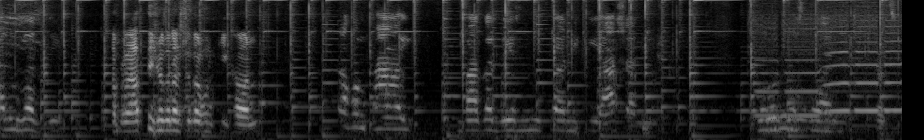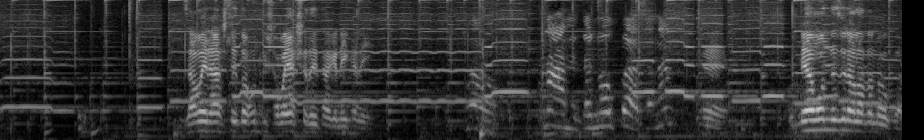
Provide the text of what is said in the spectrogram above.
আলু রাখি আপনার আত্মীয় স্বজন আসলে তখন কি খাওয়ান? তখন খাই বাজার দিয়ে মুখা নাকি আসা আচ্ছা। জামাইরা আসলে তখন কি সবাই একসাথে থাকেন এখানে। না নৌকা আছে না? হ্যাঁ। মেহমানদের আলাদা নৌকা।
